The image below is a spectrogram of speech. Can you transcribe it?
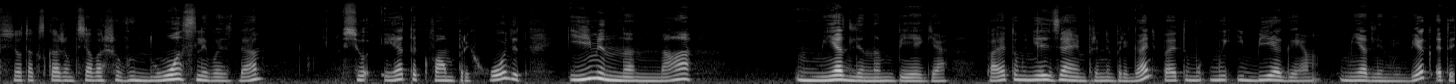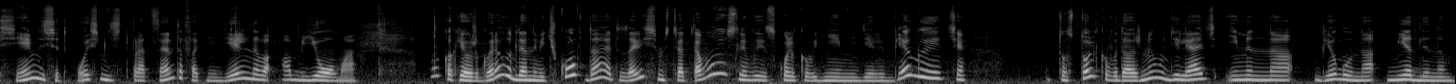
все, так скажем, вся ваша выносливость, да, все это к вам приходит именно на медленном беге. Поэтому нельзя им пренебрегать, поэтому мы и бегаем. Медленный бег – это 70-80% от недельного объема. Ну, как я уже говорила, для новичков, да, это в зависимости от того, если вы сколько вы дней в неделю бегаете, то столько вы должны уделять именно бегу на медленном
